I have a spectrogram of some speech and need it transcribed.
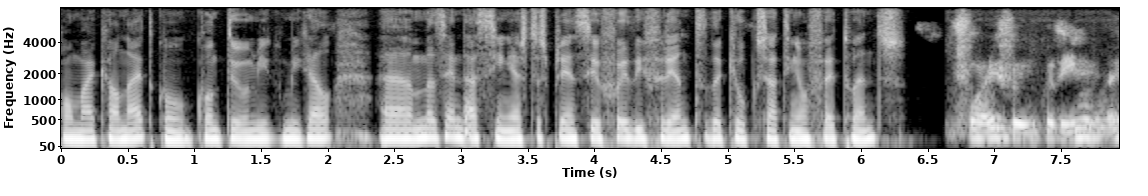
o Michael Knight, com, o teu amigo Miguel, uh, mas ainda assim esta experiência foi diferente daquilo que já tinham feito antes? Foi, foi um bocadinho, não é?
